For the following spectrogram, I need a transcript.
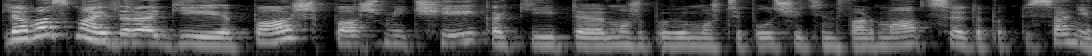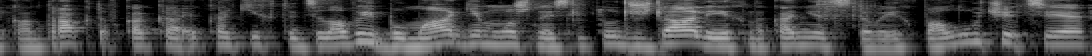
Для вас, мои дорогие, паш, паш мечей какие-то, может быть, вы можете получить информацию, это подписание контрактов, каких-то деловые бумаги можно, если тут ждали их, наконец-то вы их получите,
